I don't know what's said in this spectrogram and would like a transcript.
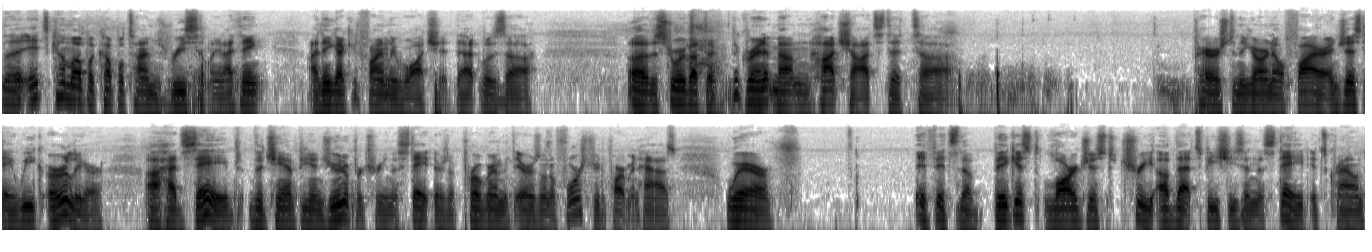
Uh, it's come up a couple times recently, and I think I think I could finally watch it. That was uh, uh, the story about the, the Granite Mountain hotshots that uh, perished in the Yarnell fire, and just a week earlier uh, had saved the champion juniper tree in the state. There's a program that the Arizona Forestry Department has where if it's the biggest, largest tree of that species in the state, it's crowned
